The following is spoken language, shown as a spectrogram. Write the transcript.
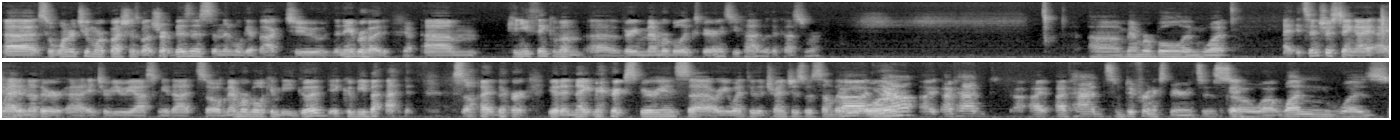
Uh, so one or two more questions about Sure. the business, and then we'll get back to the neighborhood. Yep. Um, can you think of a, a very memorable experience you've had with a customer? Uh, memorable and what? It's interesting. I, I had another uh, interviewee ask me that. So memorable can be good. It could be bad. So either you had a nightmare experience, uh, or you went through the trenches with somebody, Uh, or yeah, I, I've had I, I've had some different experiences. Okay. So uh, one was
